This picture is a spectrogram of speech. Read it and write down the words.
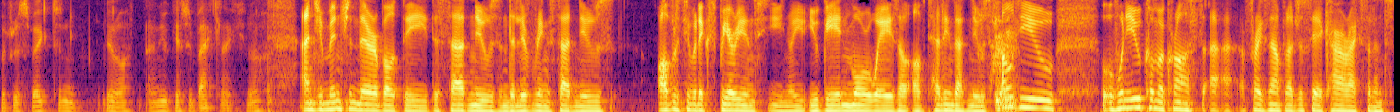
with respect and you know, and you get it back, like you know. And you mentioned there about the the sad news and delivering sad news obviously with experience you know you, you gain more ways of, of, telling that news. How do you when you come across uh, uh, for example i'll just say a car accident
